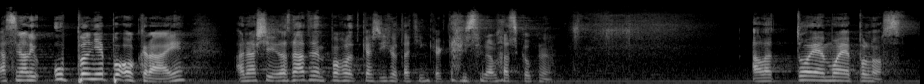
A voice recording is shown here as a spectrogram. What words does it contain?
Já si naliju úplně po okraj a naši, znáte ten pohled každého tatínka, který se na vás koukne ale to je moje plnost.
